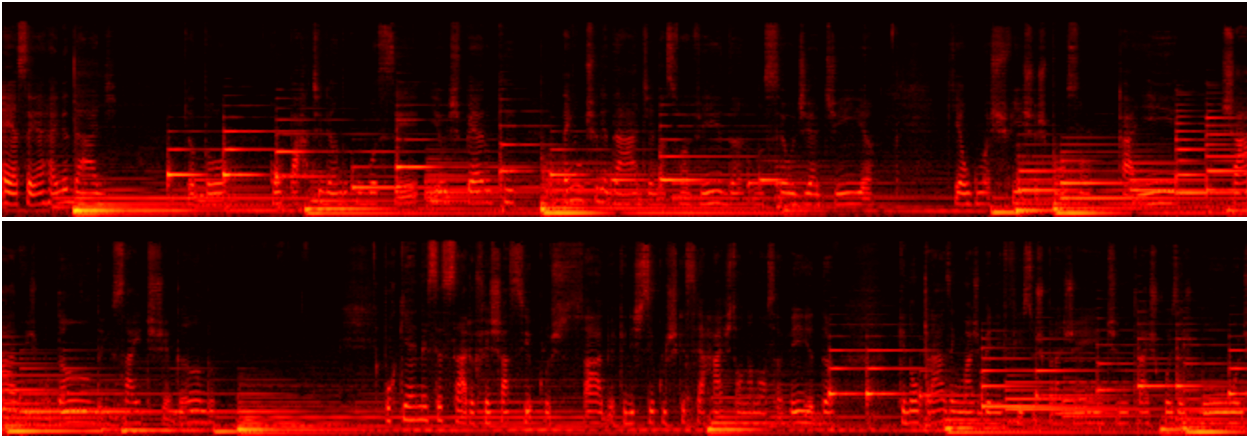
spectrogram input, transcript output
Essa é a realidade que eu estou compartilhando com você e eu espero que tenha utilidade na sua vida, no seu dia a dia, que algumas fichas possam cair, chaves mudando, insights chegando. Porque é necessário fechar ciclos, sabe? Aqueles ciclos que se arrastam na nossa vida, que não trazem mais benefícios para a gente, não traz coisas boas.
